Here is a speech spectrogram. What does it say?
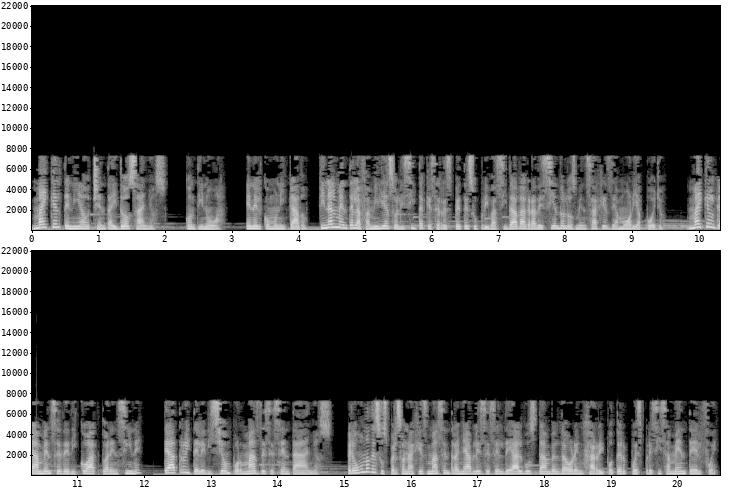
Michael tenía 82 años, continúa. En el comunicado, finalmente la familia solicita que se respete su privacidad agradeciendo los mensajes de amor y apoyo. Michael Gambon se dedicó a actuar en cine, teatro y televisión por más de 60 años. Pero uno de sus personajes más entrañables es el de Albus Dumbledore en Harry Potter, pues precisamente él fue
